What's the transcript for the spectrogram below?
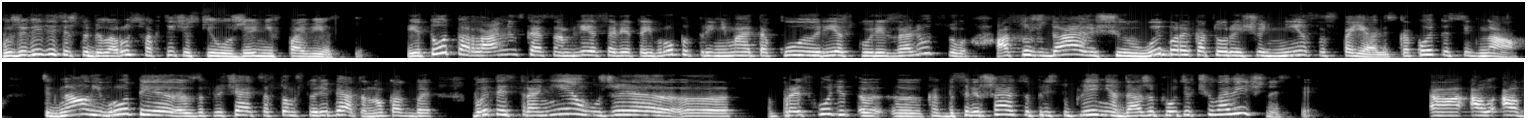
Вы же видите, что Беларусь фактически уже не в повестке. И тут парламентская ассамблея Совета Европы принимает такую резкую резолюцию, осуждающую выборы, которые еще не состоялись. Какой-то сигнал. Сигнал Европе заключается в том, что, ребята, ну как бы в этой стране уже э, происходит, э, э, как бы совершаются преступления даже против человечности. А, а, а,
